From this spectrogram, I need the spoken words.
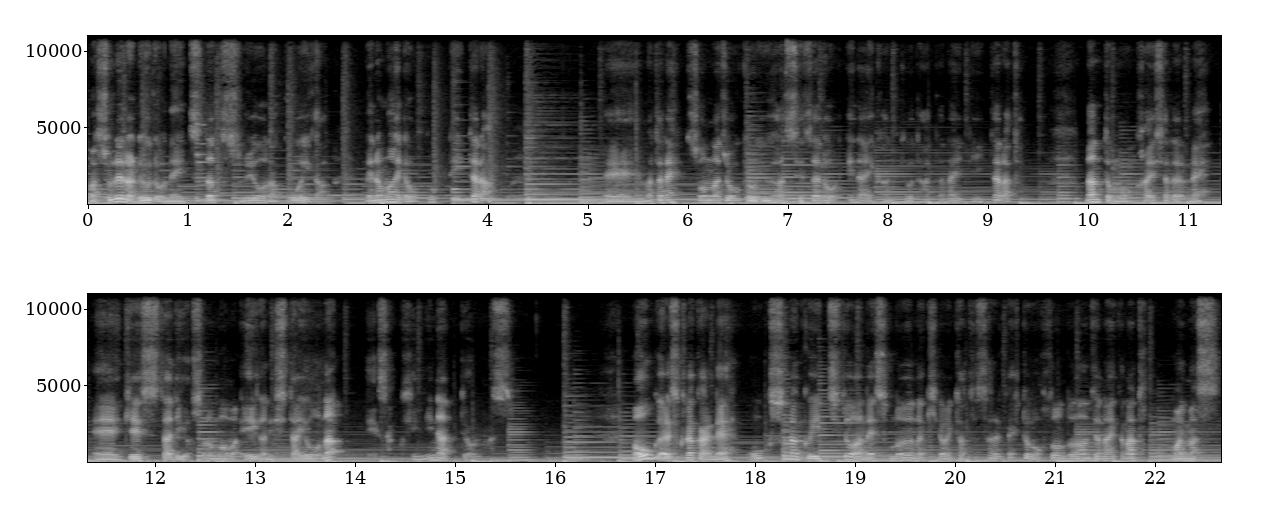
まあ、それらルールをね、逸脱するような行為が目の前で起こっていたら、えー、またね、そんな状況を誘発せざるを得ない環境で働いていたらと、なんとも会社ではね、えー、ケーススタディをそのまま映画にしたような、えー、作品になっております。まあ、多くは少なからね、おそらく一度はね、そのような機能に立たされた人がほとんどなんじゃないかなと思います。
